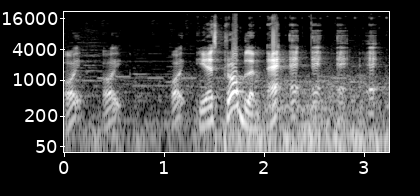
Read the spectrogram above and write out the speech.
Oj, oj, oj, jest problem. E, e, e, e, e.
